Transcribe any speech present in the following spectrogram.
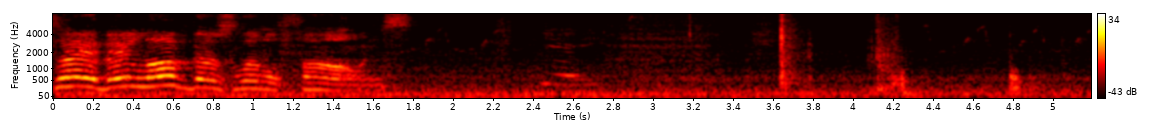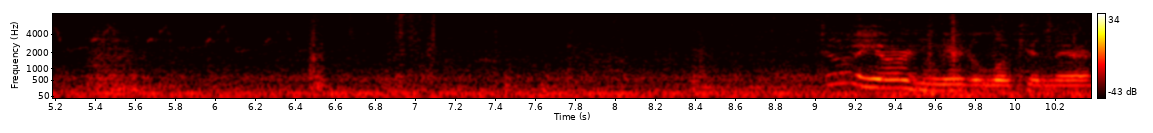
Tell you, they love those little phones. Yay. You already knew to look in there.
